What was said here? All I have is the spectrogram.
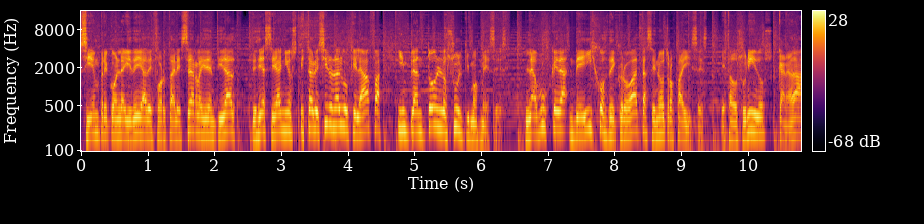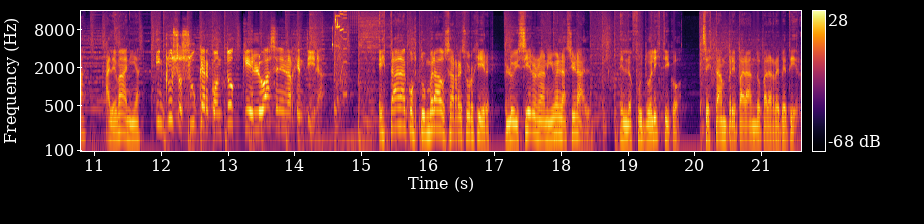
Siempre con la idea de fortalecer la identidad, desde hace años establecieron algo que la AFA implantó en los últimos meses. La búsqueda de hijos de croatas en otros países. Estados Unidos, Canadá, Alemania. Incluso Zucker contó que lo hacen en Argentina. Están acostumbrados a resurgir. Lo hicieron a nivel nacional. En lo futbolístico, se están preparando para repetir.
